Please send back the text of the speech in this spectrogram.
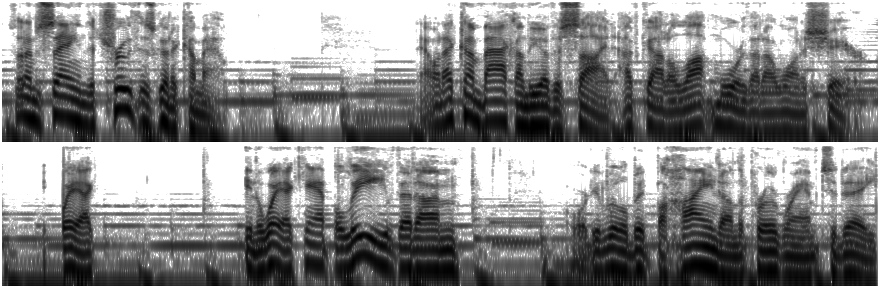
That's what I'm saying. The truth is going to come out. Now, when I come back on the other side, I've got a lot more that I want to share. In a way, I, in a way, I can't believe that I'm already a little bit behind on the program today.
